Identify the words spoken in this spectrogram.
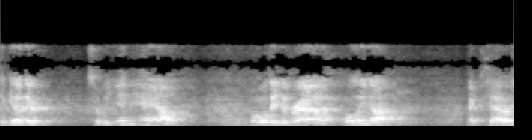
together. So we inhale, holding the breath, pulling up. Exhale,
